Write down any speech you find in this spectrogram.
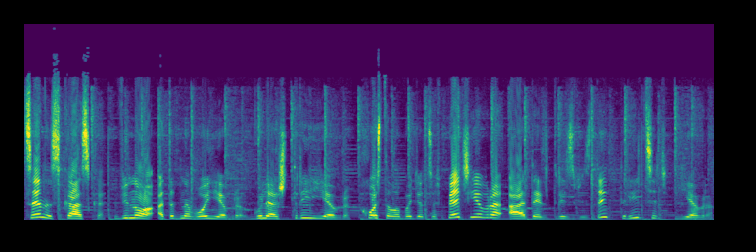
Цены сказка. Вино от 1 евро, гуляш 3 евро, хостел обойдется в 5 евро, а отель 3 звезды 30 евро.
